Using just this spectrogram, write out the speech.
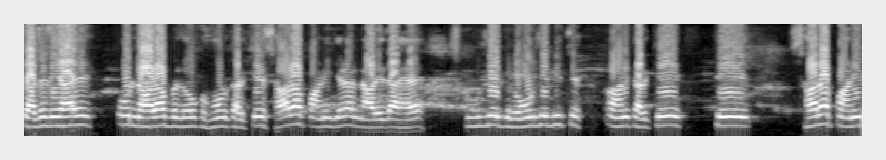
ਚੱਲ ਰਿਹਾ ਹੈ, ਉਹ ਨਾਲਾ ਬਲੋਕ ਹੋਣ ਕਰਕੇ ਸਾਰਾ ਪਾਣੀ ਜਿਹੜਾ ਨਾਲੇ ਦਾ ਹੈ, ਸਕੂਲ ਦੇ ਗਰਾਊਂਡ ਦੇ ਵਿੱਚ ਆਣ ਕਰਕੇ ਤੇ ਸਾਰਾ ਪਾਣੀ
